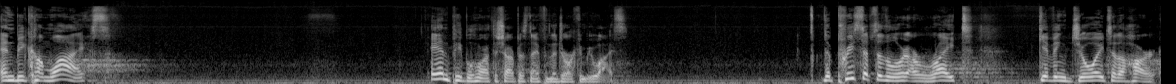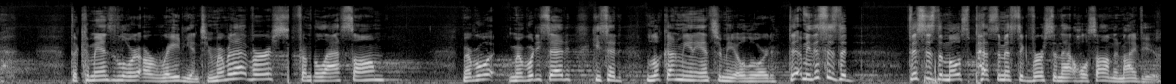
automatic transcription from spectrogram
and become wise. And people who aren't the sharpest knife in the drawer can be wise. The precepts of the Lord are right, giving joy to the heart. The commands of the Lord are radiant. Remember that verse from the last psalm? Remember what, remember what he said? He said, Look on me and answer me, O Lord. I mean, this is, the, this is the most pessimistic verse in that whole psalm, in my view.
